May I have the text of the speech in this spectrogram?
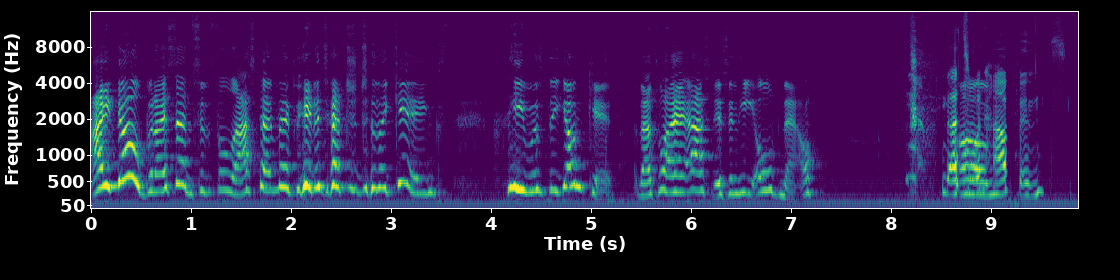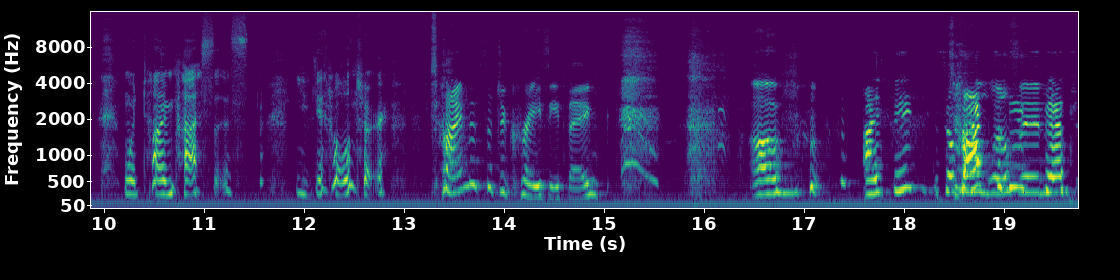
I know, but I said since the last time I paid attention to the Kings, he was the young kid. That's why I asked, isn't he old now? That's what Um, happens when time passes. You get older. Time is such a crazy thing. Um. I think so. Tom back to Wilson.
